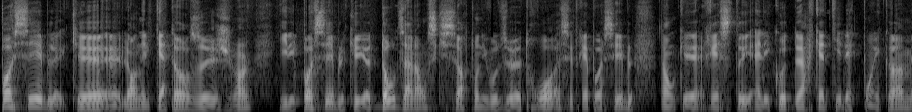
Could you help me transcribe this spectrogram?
possible que, là on est le 14 juin, il est possible qu'il y a d'autres annonces qui sortent au niveau du E3, c'est très possible. Donc, restez à l'écoute de arcadequebec.com.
